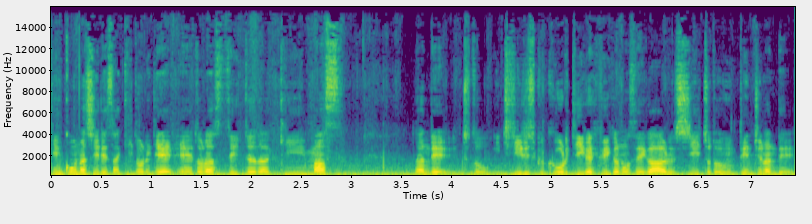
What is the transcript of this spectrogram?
原稿なしで先取りで、えー撮らせていただきます。なんで、ちょっと著しくクオリティが低い可能性があるし、ちょっと運転中なんで、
